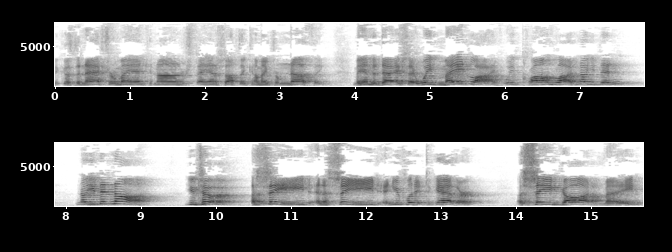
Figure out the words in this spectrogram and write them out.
because the natural man cannot understand something coming from nothing. Men today say, We've made life, we've cloned life. No, you didn't. No, you did not. You took a seed and a seed and you put it together. A seed God made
